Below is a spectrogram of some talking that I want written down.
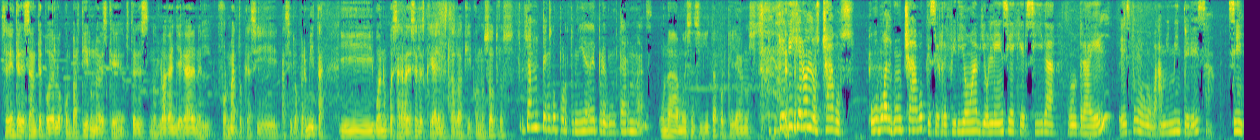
Sería interesante poderlo compartir una vez que ustedes nos lo hagan llegar en el formato que así, así lo permita. Y bueno, pues agradecerles que hayan estado aquí con nosotros. Ya no tengo oportunidad de preguntar más. Una muy sencillita porque ya nos... ¿Qué dijeron los chavos? ¿Hubo algún chavo que se refirió a violencia ejercida contra él? Esto a mí me interesa. Sí,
